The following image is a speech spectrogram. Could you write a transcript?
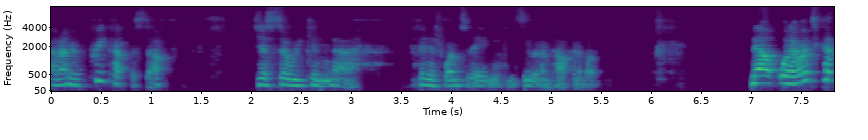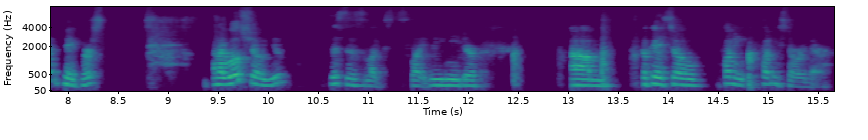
And I have pre-cut the stuff just so we can uh, finish one today and you can see what I'm talking about. Now, when I went to cut the papers, and I will show you, this is like slightly neater. Um, okay, so funny, funny story there.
